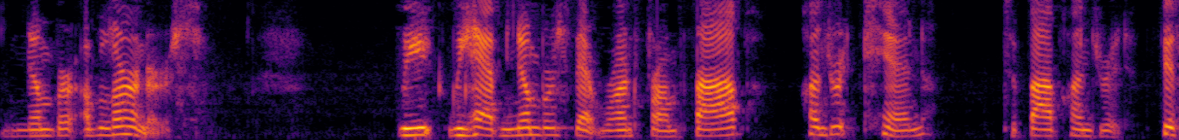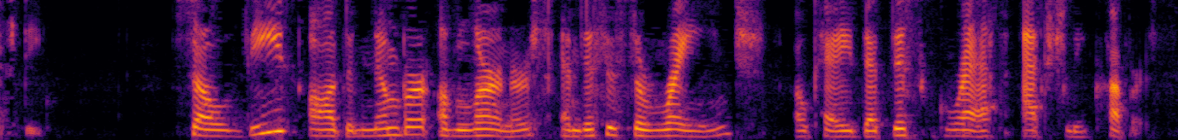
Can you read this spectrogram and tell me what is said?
number of learners. We, we have numbers that run from 510 to 550. So these are the number of learners, and this is the range okay, that this graph actually covers.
